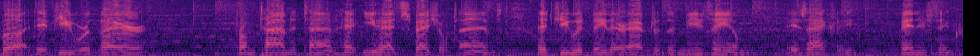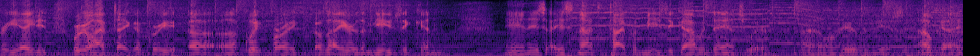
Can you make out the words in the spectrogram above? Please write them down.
But if you were there from time to time, you had special times that you would be there after the museum is actually finished and created. We're gonna have to take a, cre- uh, a quick break because I hear the music and and it's it's not the type of music I would dance with. I don't hear the music, Okay.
